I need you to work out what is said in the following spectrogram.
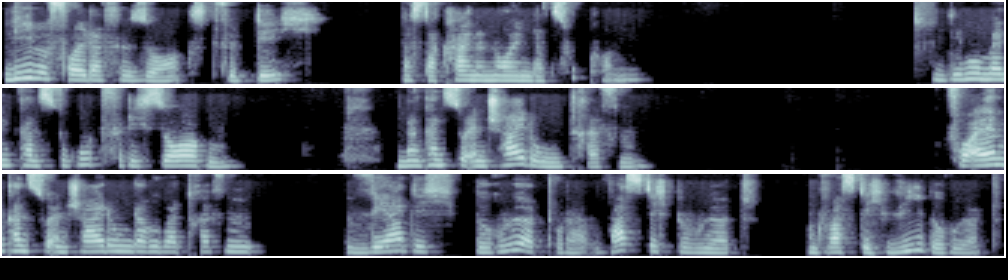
liebevoll dafür sorgst, für dich, dass da keine neuen dazukommen. In dem Moment kannst du gut für dich sorgen und dann kannst du Entscheidungen treffen. Vor allem kannst du Entscheidungen darüber treffen, wer dich berührt oder was dich berührt und was dich wie berührt.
